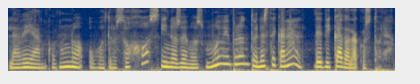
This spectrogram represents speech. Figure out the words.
la vean con uno u otros ojos y nos vemos muy muy pronto en este canal dedicado a la costura.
